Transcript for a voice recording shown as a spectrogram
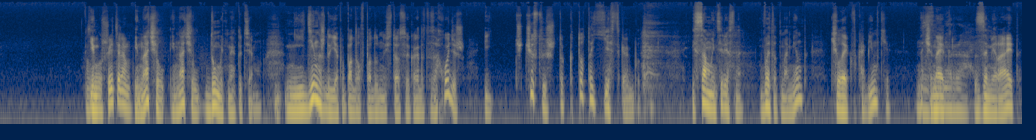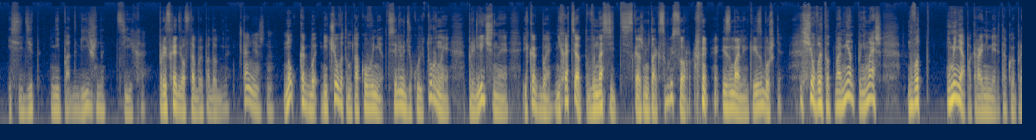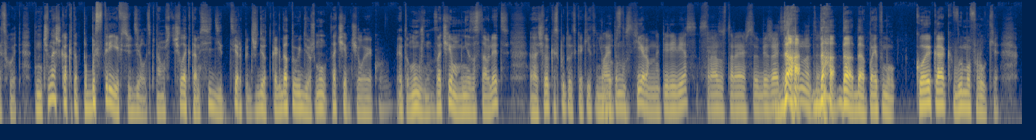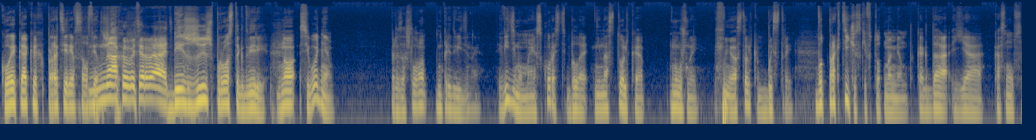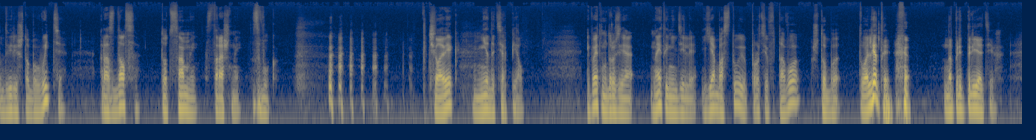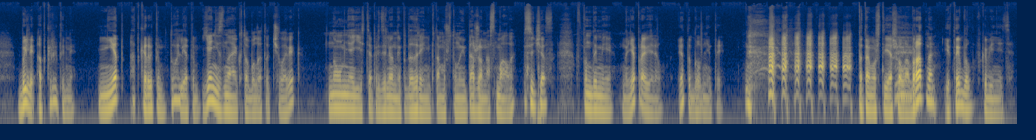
С И- глушителем. И начал, и начал думать на эту тему. Не единожды я попадал в подобную ситуацию, когда ты заходишь и чу- чувствуешь, что кто-то есть как будто. И самое интересное, в этот момент человек в кабинке начинает, Замирает. замирает и сидит неподвижно, тихо. Происходило с тобой подобное? Конечно. Ну, как бы ничего в этом такого нет. Все люди культурные, приличные и как бы не хотят выносить, скажем так, свой ссор из маленькой избушки. Еще в этот момент, понимаешь, ну вот у меня, по крайней мере, такое происходит. Ты начинаешь как-то побыстрее все делать, потому что человек там сидит, терпит, ждет, когда ты уйдешь. Ну, зачем человеку это нужно? Зачем мне заставлять э, человека испытывать какие-то неудобства? Поэтому с хером на перевес сразу стараешься убежать из Да, комнаты. да, да, да, поэтому кое-как вымыв руки, кое-как их протерев салфеточкой. Нахуй вытирать. Бежишь просто к двери. Но сегодня произошло непредвиденное. Видимо, моя скорость была не настолько нужной, не настолько быстрой. Вот практически в тот момент, когда я коснулся двери, чтобы выйти, раздался тот самый страшный звук. Человек не дотерпел. И поэтому, друзья, на этой неделе я бастую против того, чтобы туалеты на предприятиях были открытыми. Нет открытым туалетом. Я не знаю, кто был этот человек, но у меня есть определенные подозрения, потому что на этаже нас мало сейчас в пандемии. Но я проверил, это был не ты. Потому что я шел обратно, и ты был в кабинете.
